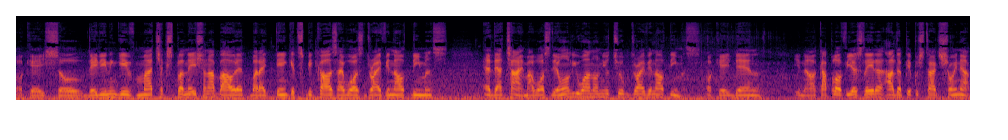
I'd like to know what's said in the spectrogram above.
Okay, so they didn't give much explanation about it, but I think it's because I was driving out demons at that time. I was the only one on YouTube driving out demons. Okay, then, you know, a couple of years later, other people start showing up.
